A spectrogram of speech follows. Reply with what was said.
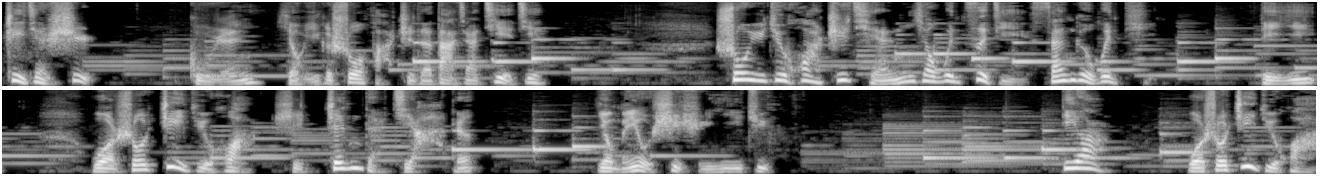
这件事，古人有一个说法值得大家借鉴：说一句话之前，要问自己三个问题。第一，我说这句话是真的假的？有没有事实依据？第二，我说这句话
